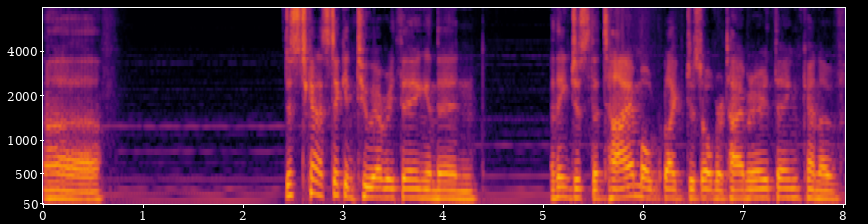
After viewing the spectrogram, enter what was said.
uh, just kind of sticking to everything, and then I think just the time, like just over time and everything, kind of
